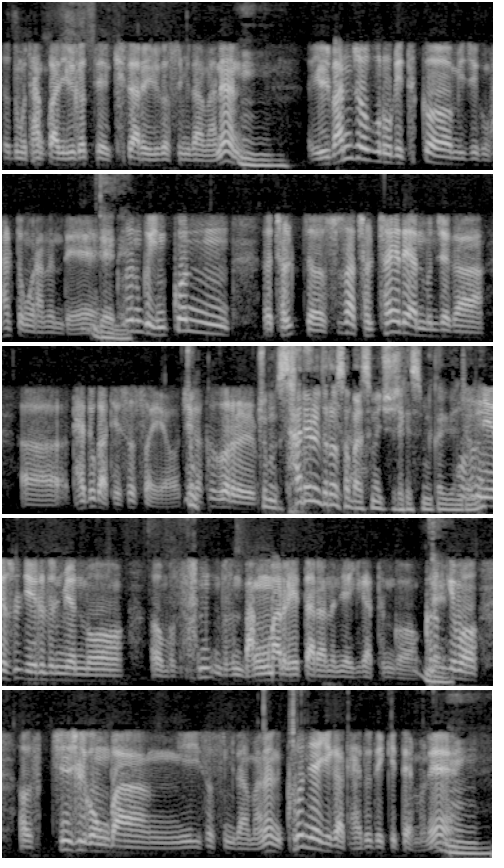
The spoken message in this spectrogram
저도 뭐 잠깐 읽었 기사를 읽었습니다마는 음. 일반적으로 우리 특검이 지금 활동을 하는데 네네. 그런 그 인권 절, 저 수사 절차에 대한 문제가 어, 대두가 됐었어요. 제가 그거를 좀 사례를 들어서 말씀해 주시겠습니까, 무슨 위원장님? 예술 예를 들면 뭐 어, 무슨 삼- 무슨 막말을 했다라는 얘기 같은 거 그런 네. 게뭐 어, 진실 공방이 있었습니다마는 그런 얘기가 대두됐기 때문에 음.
